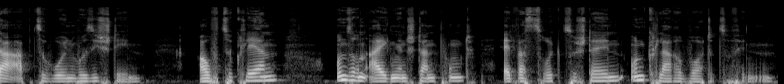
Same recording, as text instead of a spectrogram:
da abzuholen, wo sie stehen, aufzuklären, unseren eigenen Standpunkt etwas zurückzustellen und klare Worte zu finden.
